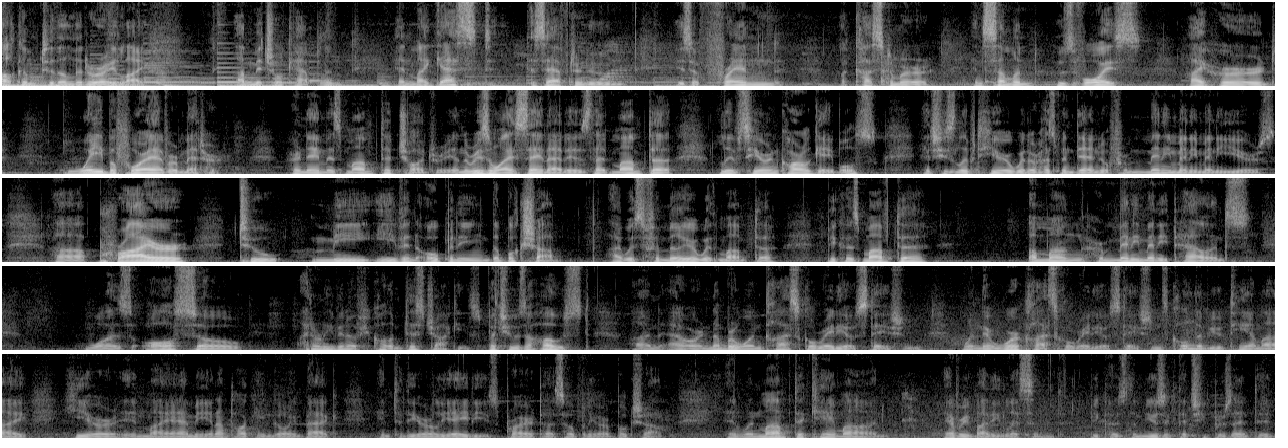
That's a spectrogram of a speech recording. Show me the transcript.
Welcome to the Literary Life. I'm Mitchell Kaplan, and my guest this afternoon is a friend, a customer, and someone whose voice I heard way before I ever met her. Her name is Mamta Chaudhry, and the reason why I say that is that Mamta lives here in Coral Gables, and she's lived here with her husband Daniel for many, many, many years. Uh, prior to me even opening the bookshop, I was familiar with Mamta because Mamta, among her many, many talents, was also, I don't even know if you call them disc jockeys, but she was a host on our number one classical radio station when there were classical radio stations called mm. WTMI here in Miami. And I'm talking going back into the early 80s prior to us opening our bookshop. And when Mamta came on, everybody listened because the music that she presented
